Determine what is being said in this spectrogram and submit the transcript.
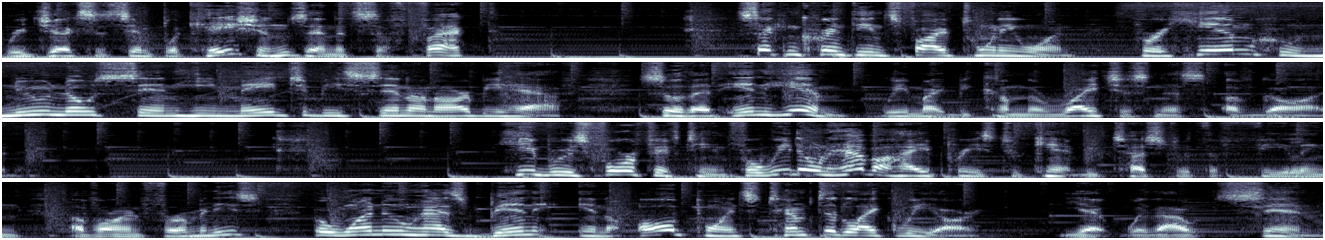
rejects its implications and its effect. 2 Corinthians 5:21 For him who knew no sin he made to be sin on our behalf so that in him we might become the righteousness of God. Hebrews 4:15 For we don't have a high priest who can't be touched with the feeling of our infirmities, but one who has been in all points tempted like we are, yet without sin.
